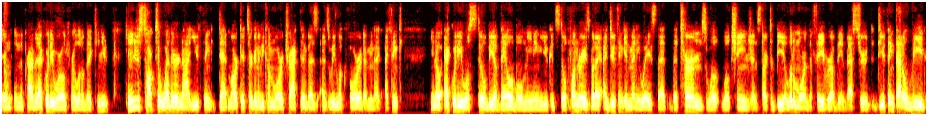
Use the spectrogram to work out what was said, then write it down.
in, in the private equity world for a little bit, can you can you just talk to whether or not you think debt markets are going to become more attractive as as we look forward? I mean, I, I think you know equity will still be available, meaning you could still fundraise, but I, I do think in many ways that the terms will will change and start to be a little more in the favor of the investor. Do you think that'll lead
